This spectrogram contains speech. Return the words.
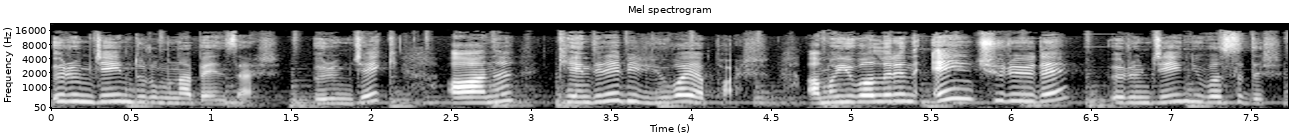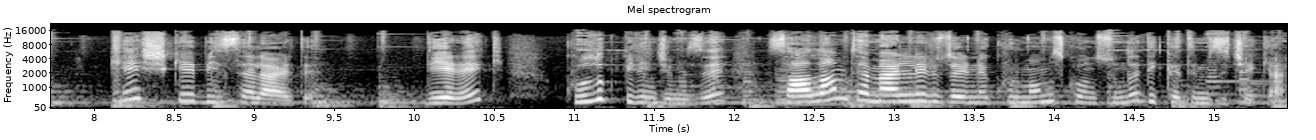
örümceğin durumuna benzer. Örümcek ağını kendine bir yuva yapar ama yuvaların en çürüğü de örümceğin yuvasıdır. Keşke bilselerdi diyerek kulluk bilincimizi sağlam temeller üzerine kurmamız konusunda dikkatimizi çeker.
